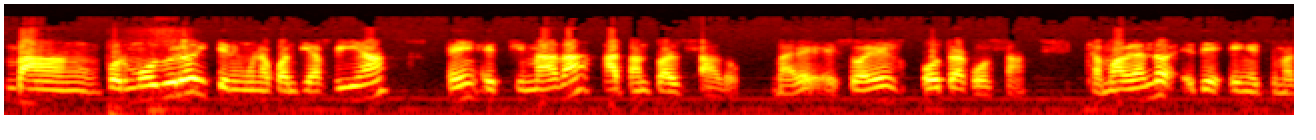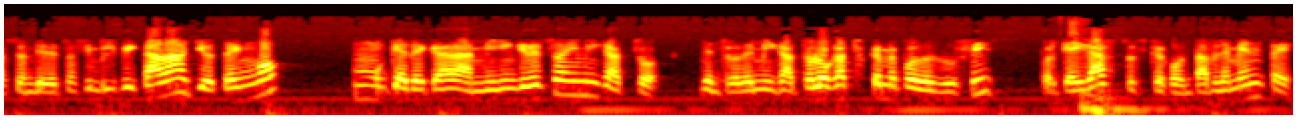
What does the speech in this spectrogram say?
van por módulo y tienen una cuantía fija ¿eh? estimada a tanto alzado, ¿vale? Eso es otra cosa. Estamos hablando de en estimación directa simplificada, yo tengo mm, que declarar mis ingresos y mis gastos. Dentro de mis gastos, los gastos que me puedo deducir, porque hay gastos que contablemente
